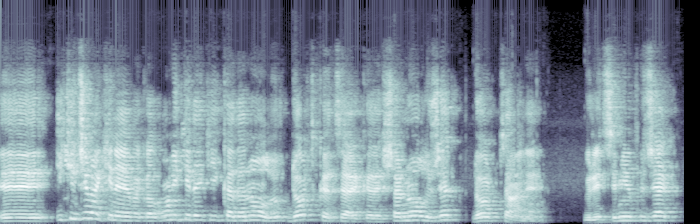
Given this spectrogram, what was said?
Ee, ikinci makineye bakalım. 12 dakikada ne olur? 4 katı arkadaşlar ne olacak? 4 tane üretim yapacak.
